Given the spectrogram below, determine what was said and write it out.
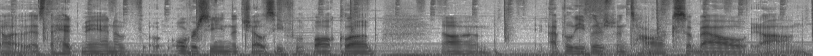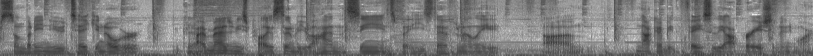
uh, as the head man of overseeing the Chelsea Football Club. Um, I believe there's been talks about um, somebody new taking over. Okay. I imagine he's probably still going to be behind the scenes, but he's definitely um, not going to be the face of the operation anymore.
